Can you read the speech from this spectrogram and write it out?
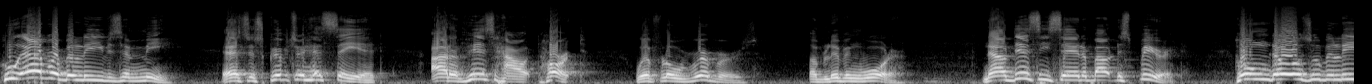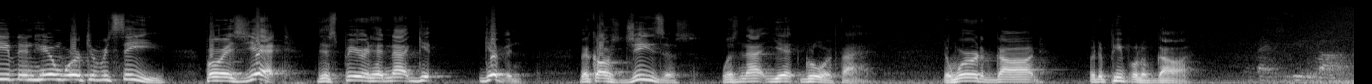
Whoever believes in me, as the scripture has said, out of his heart will flow rivers of living water. Now, this he said about the Spirit, whom those who believed in him were to receive. For as yet the Spirit had not get, given, because Jesus was not yet glorified. The Word of God for the people of God. God.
